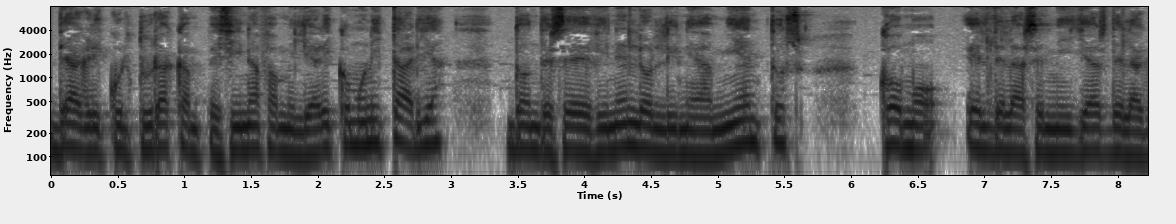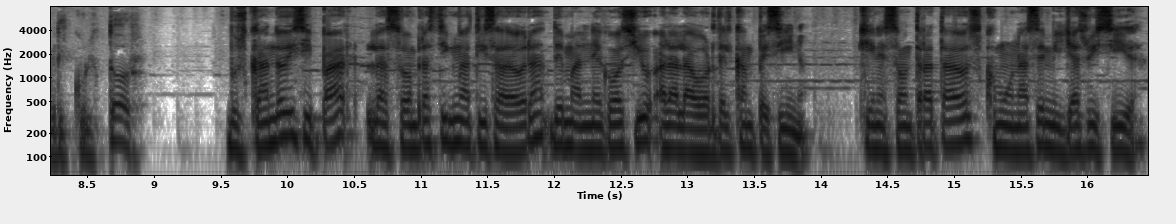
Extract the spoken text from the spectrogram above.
de Agricultura Campesina Familiar y Comunitaria, donde se definen los lineamientos como el de las semillas del agricultor. Buscando disipar la sombra estigmatizadora de mal negocio a la labor del campesino, quienes son tratados como una semilla suicida,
